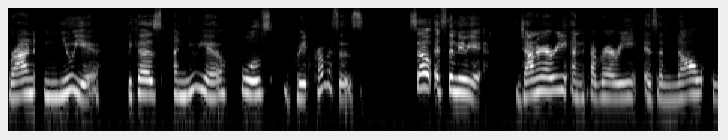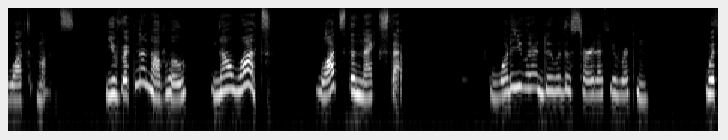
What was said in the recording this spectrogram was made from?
brand new year because a new year holds great promises. So it's the new year. January and February is a now what months. You've written a novel, now what? What's the next step? What are you going to do with the story that you've written? With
